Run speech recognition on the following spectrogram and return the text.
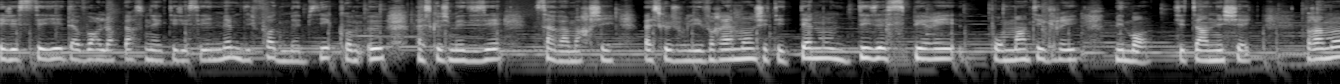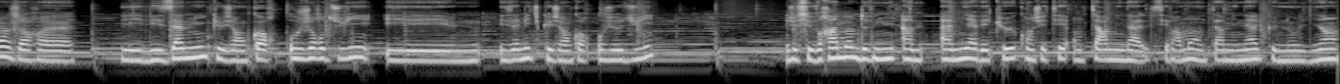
et j'essayais d'avoir leur personnalité. J'essayais même des fois de m'habiller comme eux parce que je me disais ça va marcher. Parce que je voulais vraiment, j'étais tellement désespérée pour m'intégrer. Mais bon, c'était un échec. Vraiment, genre, euh, les, amis que j'ai encore aujourd'hui et les amis que j'ai encore aujourd'hui, je suis vraiment devenue amie avec eux quand j'étais en terminale. C'est vraiment en terminale que nos liens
